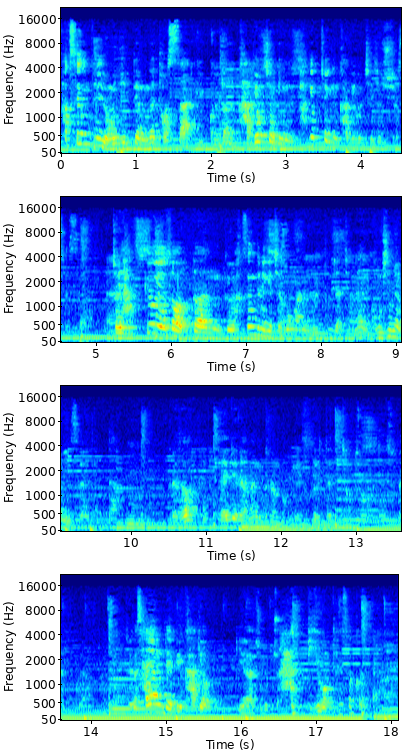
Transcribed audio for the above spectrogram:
학생들용이기 때문에 더싼 어떤 가격적인 파격적인 가격을 제시해 주셨었어요. 저희 학교에서 어떤 그 학생들에게 제공하는 물품 자체는 공신력이 있어야 됩니다. 음. 그래서 대리라는 그런 부분이 있을 때 정적으로 될 수가 있고요. 제가 사양 대비 가격이라 가지고 쫙 비교 검토했었거든요.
